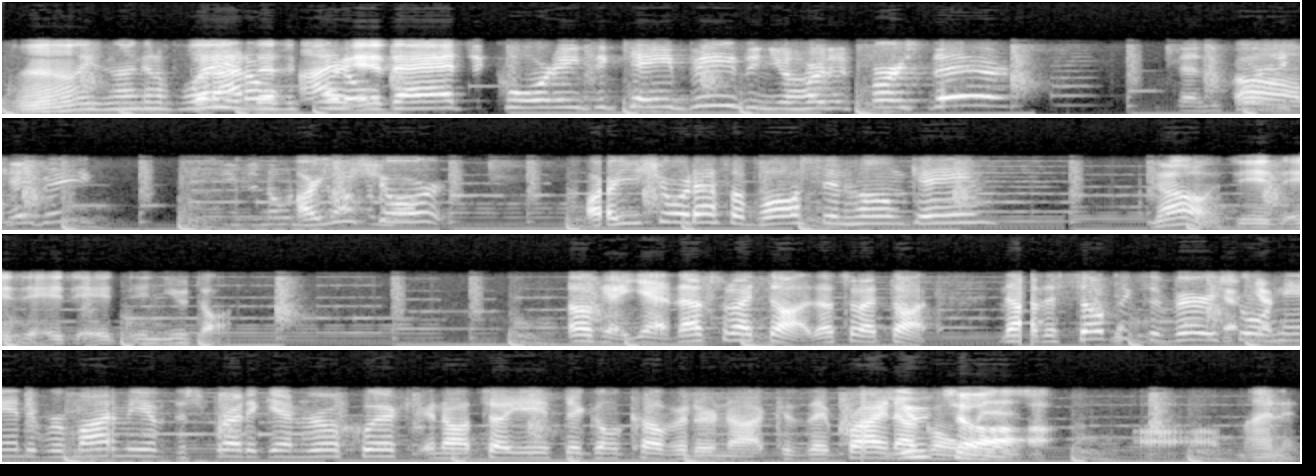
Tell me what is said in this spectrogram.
Well, he's not gonna play. But If that's, according, if that's according to KB, then you heard it first there. That's according Um, to KB. To Are you sure? Are you sure that's a Boston home game? No, it's it's, it's it's it's in Utah. Okay, yeah, that's what I thought. That's what I thought. Now the Celtics are very Yeah, yeah. short-handed. Remind me of the spread again, real quick, and I'll tell you if they're gonna cover it or not, because they're probably not gonna win. Utah. Oh, minus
